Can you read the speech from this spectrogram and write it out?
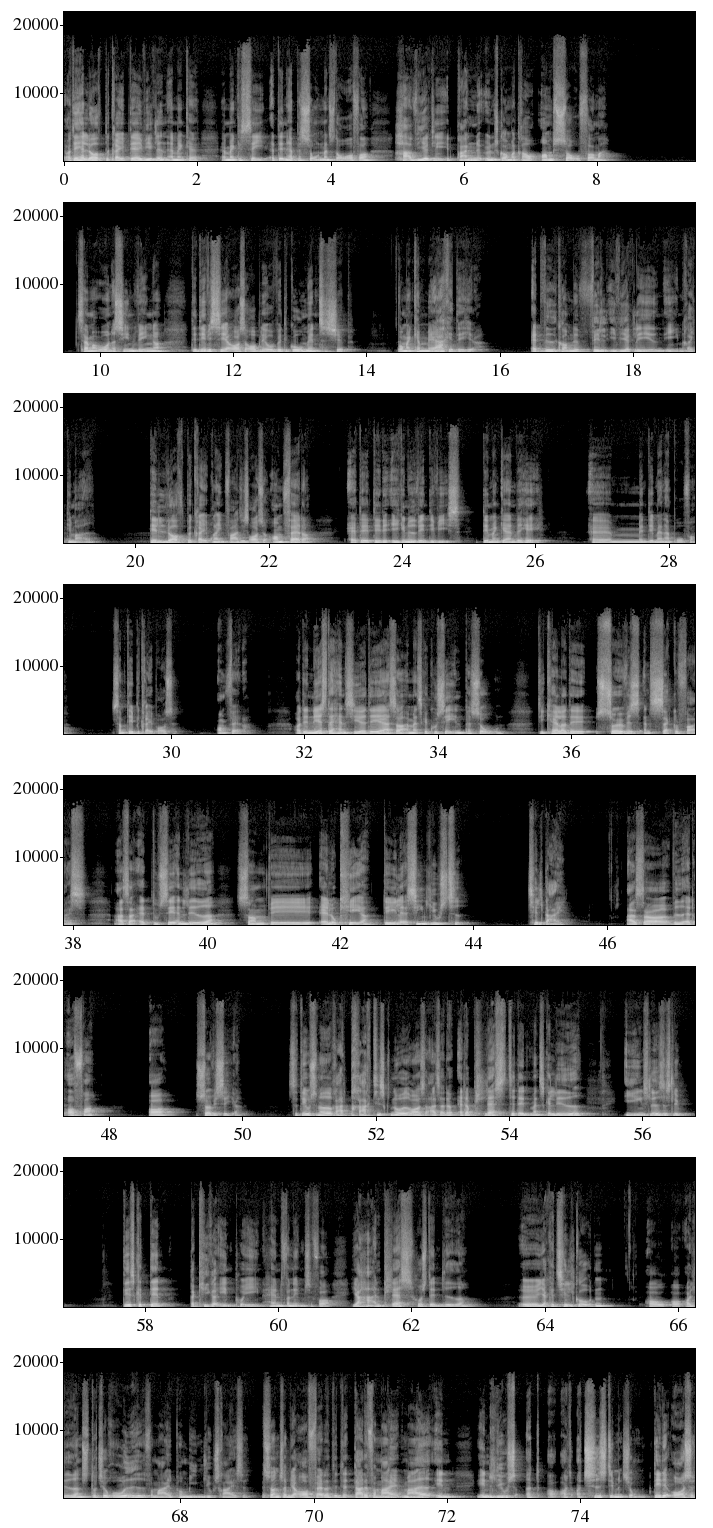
Og det her love-begreb, det er i virkeligheden, at man, kan, at man kan se, at den her person, man står overfor, har virkelig et brændende ønske om at drage omsorg for mig. Tag mig under sine vinger. Det er det, vi ser også oplever ved det gode mentorship, hvor man kan mærke det her, at vedkommende vil i virkeligheden en rigtig meget. Det love-begreb rent faktisk også omfatter, at øh, det er det ikke nødvendigvis det, man gerne vil have, øh, men det, man har brug for. Som det begreb også omfatter. Og det næste, han siger, det er så, at man skal kunne se en person, de kalder det service and sacrifice. Altså, at du ser en leder, som vil allokere dele af sin livstid til dig. Altså ved at ofre og servicere. Så det er jo sådan noget ret praktisk noget også. Altså er der, er der plads til den, man skal lede i ens ledelsesliv? Det skal den, der kigger ind på en, have en fornemmelse for. Jeg har en plads hos den leder. Øh, jeg kan tilgå den og, og, og lederen står til rådighed for mig på min livsrejse. Sådan som jeg opfatter det, der er det for mig meget en, en livs- og, og, og tidsdimension. Det er det også.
